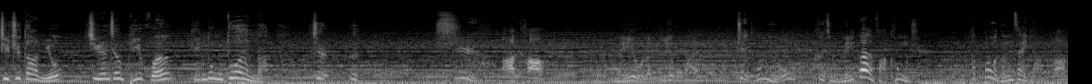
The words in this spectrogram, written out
这只大牛竟然将鼻环给弄断了！这……是啊，阿康，没有了鼻环，这头牛可就没办法控制，它不能再养了。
